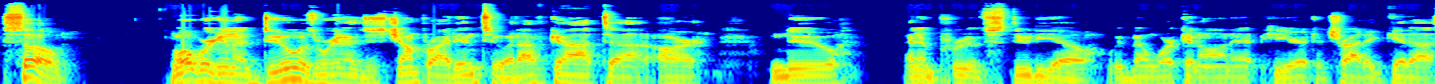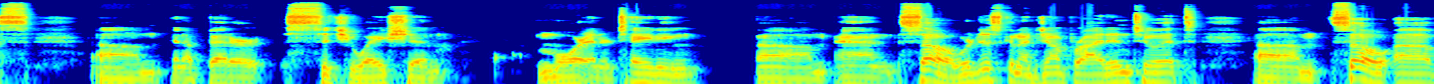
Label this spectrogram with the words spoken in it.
So, what we're gonna do is we're gonna just jump right into it. I've got uh, our new and improved studio. We've been working on it here to try to get us um, in a better situation more entertaining. Um, and so we're just going to jump right into it. Um, so, uh,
